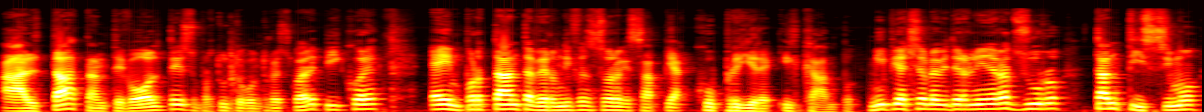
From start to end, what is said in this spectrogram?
alta tante volte, soprattutto contro le squadre piccole, è importante avere un difensore che sappia coprire il campo. Mi piacerebbe vederlo in nerazzurro tantissimo,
